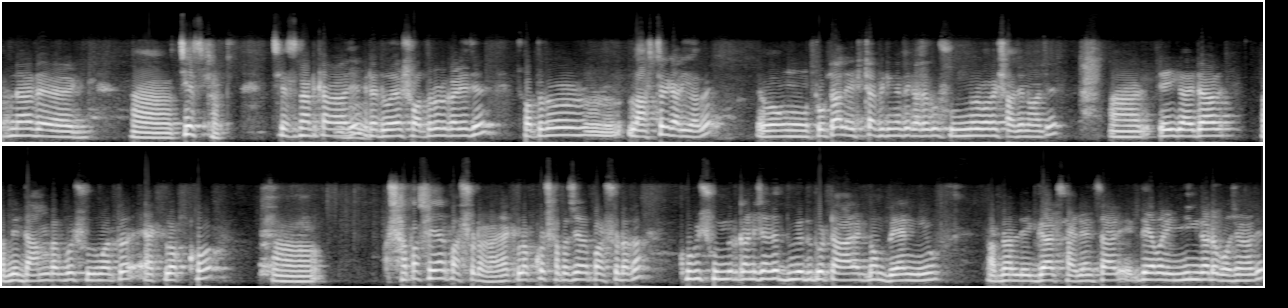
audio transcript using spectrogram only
আপনার চেস্টনাট চেস্টনাট কালার আছে। এটা দু হাজার সতেরোর গাড়ি আছে। সতেরোর লাস্টের গাড়ি হবে। এবং টোটাল এক্সট্রা ফিটিং আছে গাড়ি খুব সুন্দরভাবে সাজানো আছে। আর এই গাড়িটার আপনি দাম রাখব শুধুমাত্র এক লক্ষ সাতাশ হাজার পাঁচশো টাকা এক লক্ষ সাতাশ হাজার পাঁচশো টাকা। খুবই সুন্দর কন্ডিশন আছে দুয়ে দুটো টায়ার একদম ব্র্যান্ড নিউ আপনার লেগ গার্ড সাইলেন্সার এতে আবার ইঞ্জিন গার্ডও বসানো আছে।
